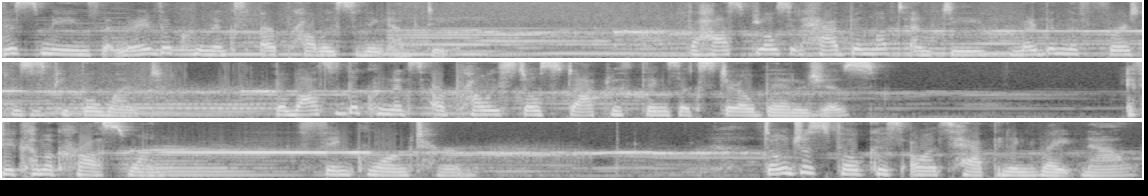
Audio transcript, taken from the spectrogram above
This means that many of the clinics are probably sitting empty. The hospitals that have been left empty might have been the first places people went, but lots of the clinics are probably still stocked with things like sterile bandages. If you come across one, think long term. Don't just focus on what's happening right now.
